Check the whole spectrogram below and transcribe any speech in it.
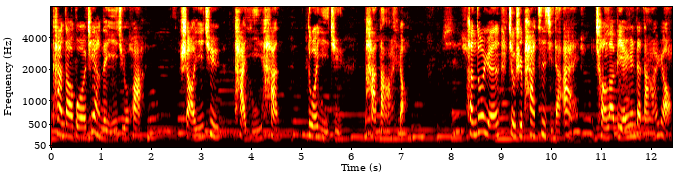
看到过这样的一句话：少一句怕遗憾，多一句怕打扰。很多人就是怕自己的爱成了别人的打扰，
